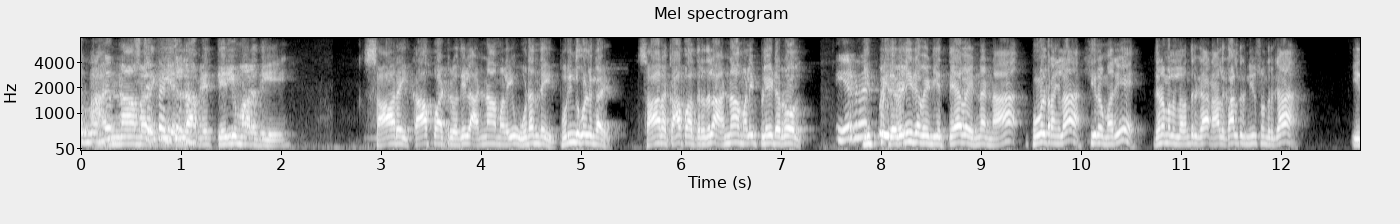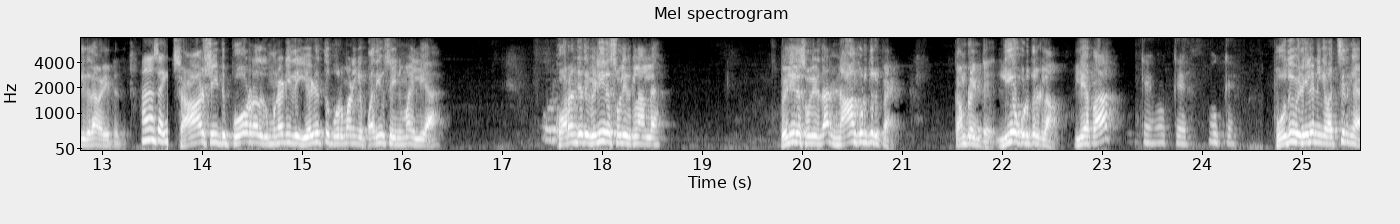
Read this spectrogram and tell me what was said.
அண்ணாமலைக்கு. எல்லாமே தெரியுமானதி சாரை காப்பாற்றுவதில் அண்ணாமலை உடந்தை. புரிந்து கொள்ளுங்கள். சாரை காப்பாத்துறதுல அண்ணாமலை பிளேட் ரோல் இப்ப இதை வெளியிட வேண்டிய தேவை என்னன்னா போடுறாங்களா ஹீரோ மாதிரி தினமலர்ல வந்திருக்கா? நாலு காலத்துக்கு நியூஸ் வந்திருக்கா? இதுக்கு தான் வெளியிட்டது சார்ஜ் ஷீட் போடுறதுக்கு முன்னாடி இதை எழுத்துப்பூர்வமா நீங்க பதிவு செய்யணுமா இல்லையா? குறைஞ்சது வெளியில சொல்லிருக்கலாம்ல. வெளியில சொல்லியிருந்தா நான் கொடுத்துருப்பேன். கம்ப்ளைண்ட் லியோ கொடுத்துருக்கலாம். இல்லையாப்பா? Okay okay okay. பொது வெளியில நீங்க வச்சிருங்க.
